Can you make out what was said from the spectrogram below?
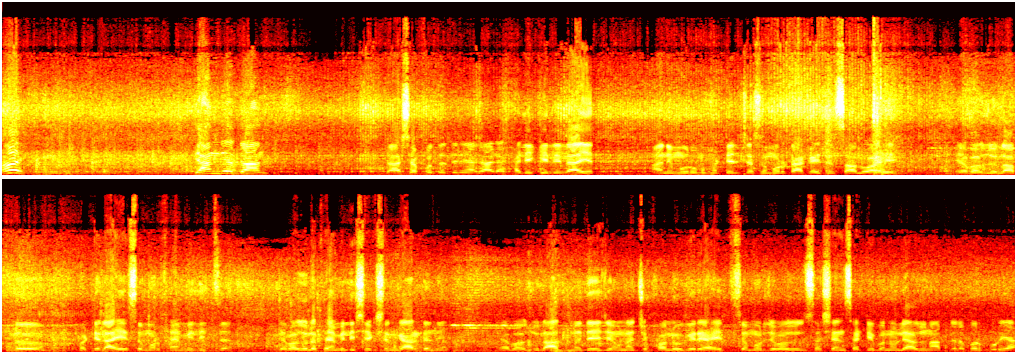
ऐ! ध्यान दे ध्यान. तर अशा पद्धतीने या गाड्या खाली केलेल्या आहेत आणि मुरुम हॉटेलच्या समोर टाकायचं चालू आहे. या बाजूला आपलं हॉटेल आहे समोर फॅमिलीचं. त्या बाजूला फॅमिली सेक्शन गार्डन आहे. या बाजूला आतमध्ये जेवणाचे हॉल वगैरे आहेत. समोरच्या बाजूला सशांसाठी बनवले. अजून आपल्याला भरपूर या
